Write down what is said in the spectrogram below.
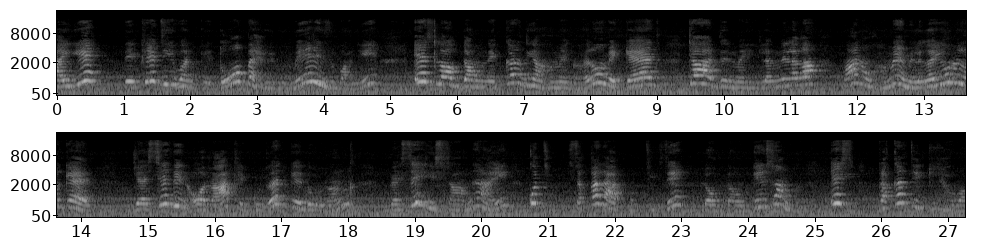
आइए देखे जीवन के दो पहलू मेरी जुबानी इस लॉकडाउन ने कर दिया हमें घरों में कैद। चार दिन में ही लगने लगा, मानो हमें मिल गई उम्र कैद। जैसे दिन और रात है कुदरत के दो रंग, वैसे ही सामने आई कुछ सकारात्मक चीज़ें लॉकडाउन के संग। इस प्रकृति की हवा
